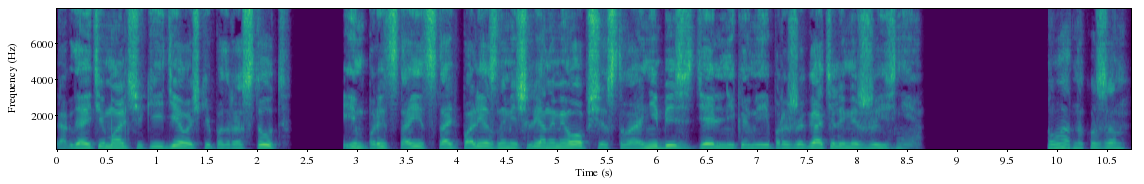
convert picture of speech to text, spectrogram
Когда эти мальчики и девочки подрастут, им предстоит стать полезными членами общества, а не бездельниками и прожигателями жизни. — Ладно, кузен,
